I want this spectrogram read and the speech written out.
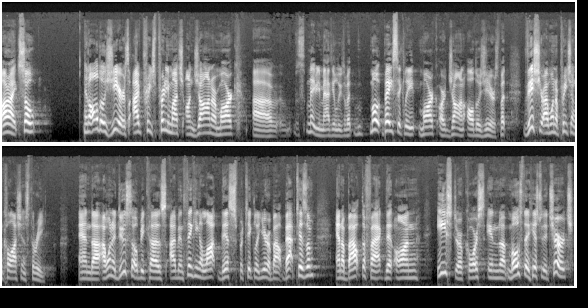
All right, so in all those years, I've preached pretty much on John or Mark, uh, maybe Matthew, Luke, but mo- basically Mark or John all those years. But this year I want to preach on Colossians 3. And uh, I want to do so because I've been thinking a lot this particular year about baptism and about the fact that on Easter, of course, in uh, most of the history of the church,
